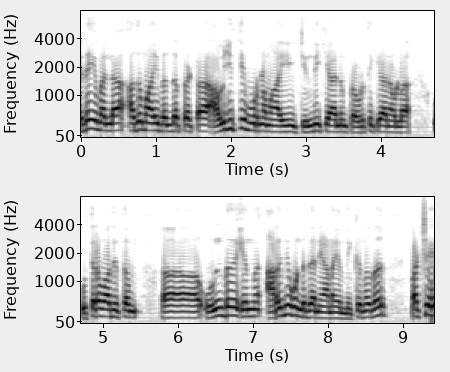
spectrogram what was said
തന്നെയുമല്ല അതുമായി ബന്ധപ്പെട്ട ഔചിത്യപൂർണമായി ചിന്തിക്കാനും പ്രവർത്തിക്കാനുള്ള ഉത്തരവാദിത്വം ഉണ്ട് എന്ന് അറിഞ്ഞുകൊണ്ട് തന്നെയാണ് നിൽക്കുന്നത്. പക്ഷേ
